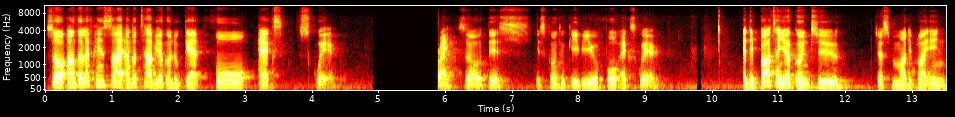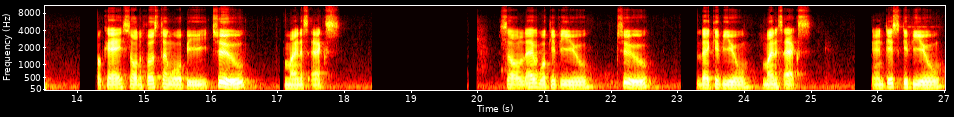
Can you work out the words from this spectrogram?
So on the left-hand side, on the top, you're going to get 4x squared, right? So this is going to give you 4x squared. At the bottom, you're going to just multiply in. Okay, so the first term will be 2 minus x. So that will give you 2, that give you minus x. And this give you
